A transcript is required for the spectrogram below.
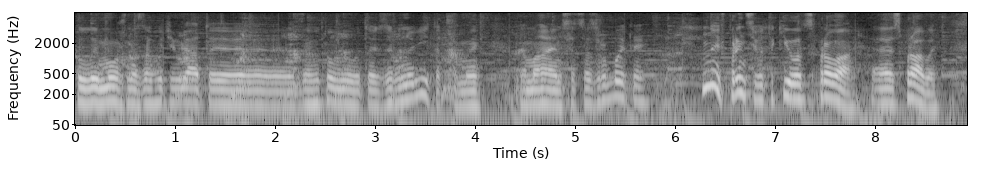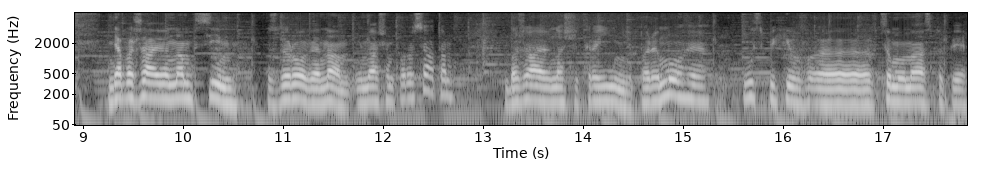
коли можна заготівляти, заготовлювати зернові, так що ми намагаємося це зробити. Ну і в принципі такі от справа, е, справи. Я бажаю нам всім здоров'я, нам і нашим поросятам. Бажаю нашій країні перемоги, успіхів е, в цьому наступі,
